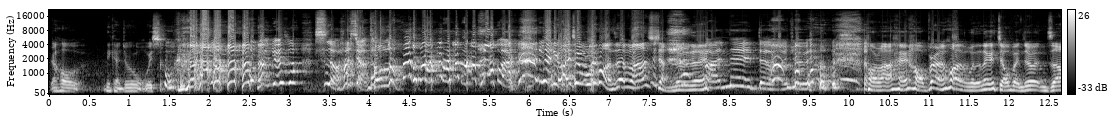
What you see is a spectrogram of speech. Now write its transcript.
然后你可能就问我为什么，我就会说：“是哦，他想通了。那你完全不会往这个方向想，对不”对？烦内的，完全没有。好啦，还好，不然的话，我的那个脚本就你知道，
